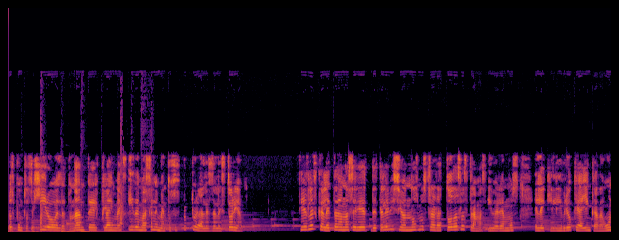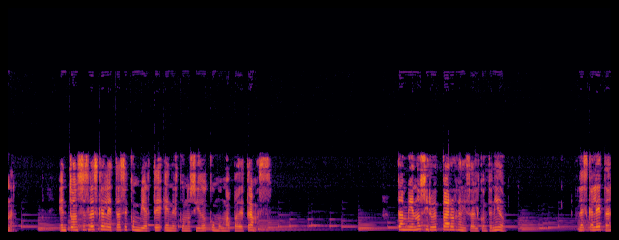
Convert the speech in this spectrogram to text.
los puntos de giro, el detonante, el clímax y demás elementos estructurales de la historia. Si es la escaleta de una serie de televisión, nos mostrará todas las tramas y veremos el equilibrio que hay en cada una. Entonces la escaleta se convierte en el conocido como mapa de tramas también nos sirve para organizar el contenido. La escaleta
